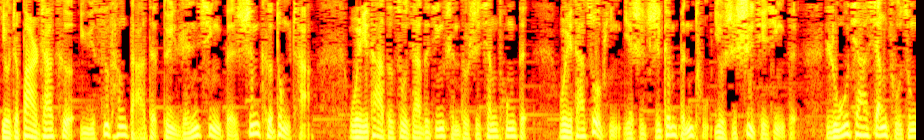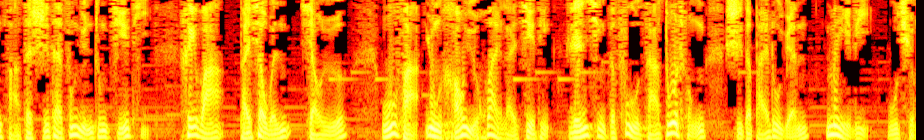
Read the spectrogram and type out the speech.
有着巴尔扎克与斯汤达的对人性的深刻洞察。伟大的作家的精神都是相通的，伟大作品也是植根本土，又是世界性的。儒家乡土宗法在时代风云中解体，黑娃、白孝文、小娥。无法用好与坏来界定人性的复杂多重，使得《白鹿原》魅力无穷。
